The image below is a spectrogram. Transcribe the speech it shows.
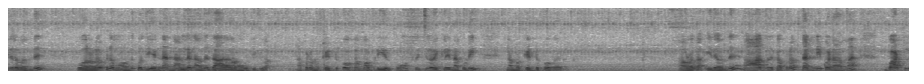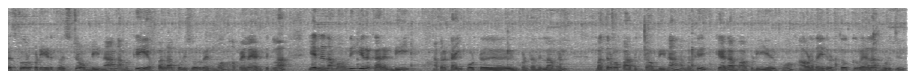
இதில் வந்து ஓரளவுக்கு நம்ம வந்து கொஞ்சம் எண்ணெய் நல்லெண்ணெய் வந்து தாராளமாக ஊற்றிக்கலாம் அப்புறம் நம்ம கெட்டு போகாமல் அப்படியே இருக்கும். ஃப்ரிட்ஜில் வைக்கலைன்னா கூட நம்ம கெட்டு போகாது. அவ்வளோதான் இதை வந்து ஆறுனதுக்கப்புறம் தண்ணி படாமல் பாட்டிலில் ஸ்டோர் பண்ணி எடுத்து வச்சிட்டோம் அப்படின்னா நமக்கு எப்போல்லாம் புளிசோறு வேணுமோ அப்போல்லாம் எடுத்துக்கலாம். என்ன நம்ம வந்து ஈரக்கரண்டி அப்புறம் கை போட்டு இது பண்ணுறது இல்லாமல் பத்திரமா பார்த்துக்கிட்டோம் அப்படின்னா நமக்கு கெடாமல் அப்படியே இருக்கும். அவ்வளோதான் இதோட தொக்கு வேலை முடிஞ்சுது.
